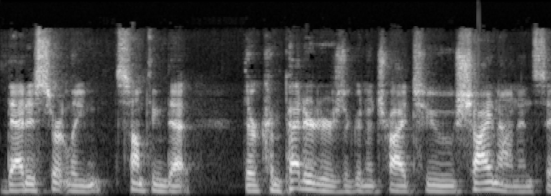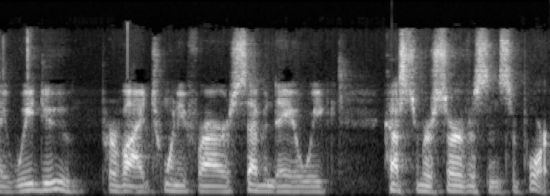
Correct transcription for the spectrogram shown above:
that is certainly something that their competitors are going to try to shine on and say, we do provide 24 hours, seven day a week customer service and support.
